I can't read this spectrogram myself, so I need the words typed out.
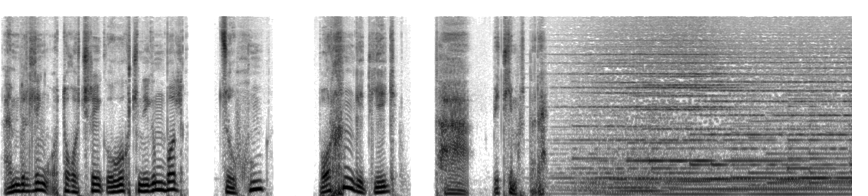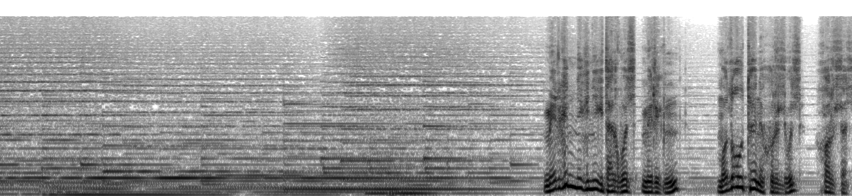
амьдралын утга учирыг өгөгч нэгэн бол зөвхөн Бурхан гэдгийг та битгий мартаарай. Мэргэн нэгнийг дагвал мэргэн, мулгуутай нөхөрлөл хорлол.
